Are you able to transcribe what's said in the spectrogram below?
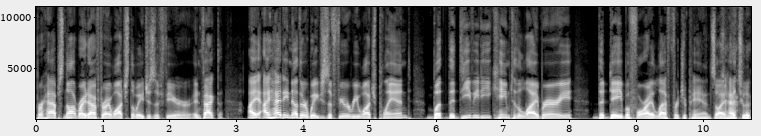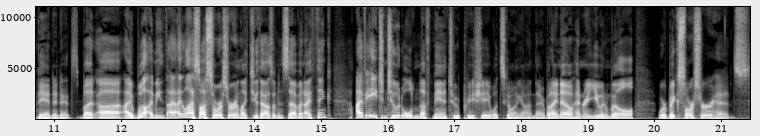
perhaps not right after I watch The Wages of Fear. In fact, I, I had another Wages of Fear rewatch planned, but the DVD came to the library the day before I left for Japan, so I had to abandon it. But uh, I will. I mean, I, I last saw Sorcerer in like 2007. I think I've aged into an old enough man to appreciate what's going on there. But I know Henry, you and Will were big Sorcerer heads.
